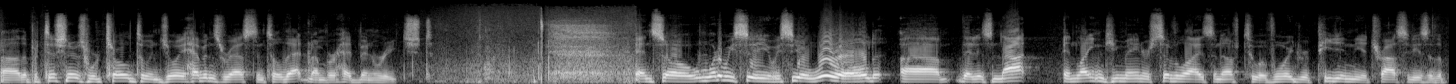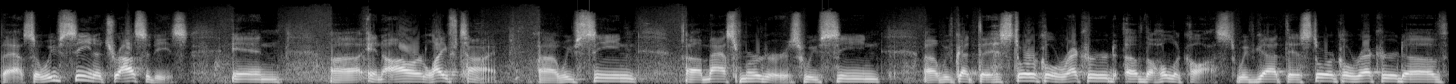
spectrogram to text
Uh, the petitioners were told to enjoy heaven's rest until that number had been reached. And so, what do we see? We see a world uh, that is not enlightened, humane, or civilized enough to avoid repeating the atrocities of the past. So, we've seen atrocities in, uh, in our lifetime. Uh, we've seen uh, mass murders. We've seen, uh, we've got the historical record of the Holocaust. We've got the historical record of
